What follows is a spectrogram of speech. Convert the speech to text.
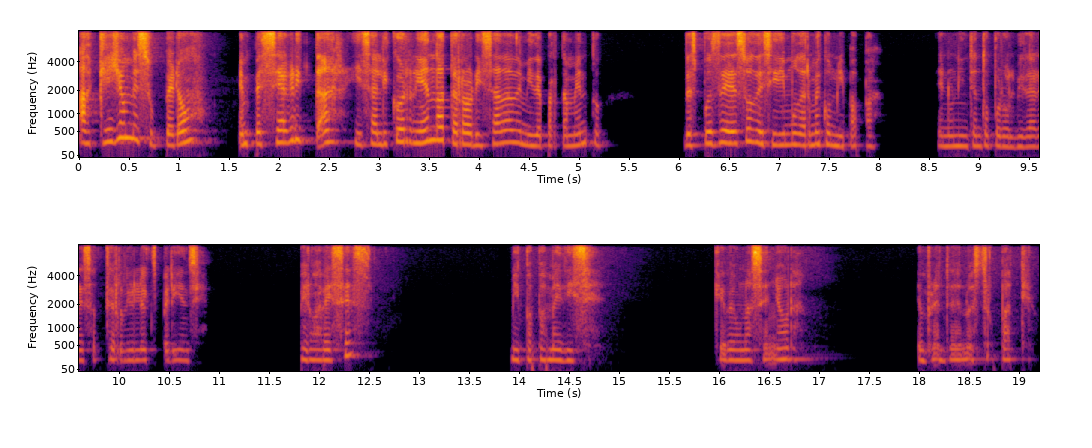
Aquello me superó. Empecé a gritar y salí corriendo aterrorizada de mi departamento. Después de eso decidí mudarme con mi papá, en un intento por olvidar esa terrible experiencia. Pero a veces mi papá me dice que ve una señora enfrente de nuestro patio.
